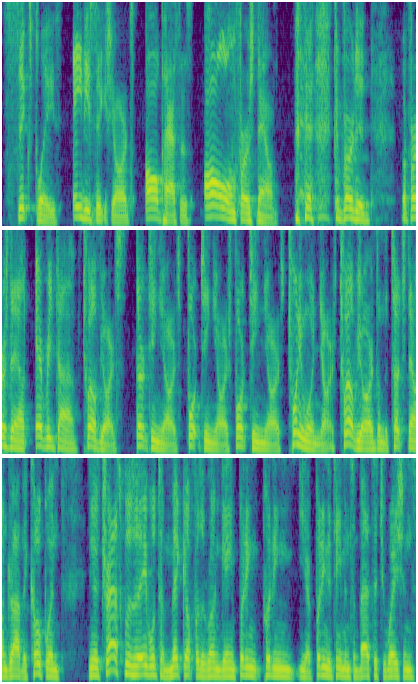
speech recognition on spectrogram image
Six plays, 86 yards, all passes, all on first down. Converted a first down every time 12 yards, 13 yards, 14 yards, 14 yards, 21 yards, 12 yards on the touchdown drive to Copeland. You know, Trask was able to make up for the run game, putting putting you know putting the team in some bad situations.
